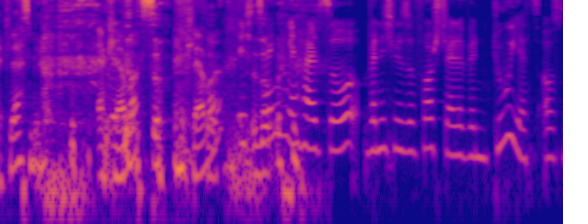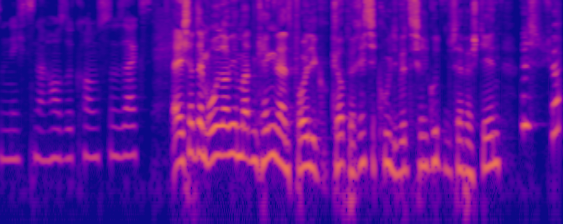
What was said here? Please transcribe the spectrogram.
erklär's mir. Erklär mal. so, Erklär mal. Ich Also- denke mir halt so, wenn ich mir so vorstelle, wenn du jetzt aus dem Nichts nach Hause kommst und sagst, Ey, ich hatte im Urlaub jemanden kennengelernt, voll, die glaubt, richtig cool, die wird sich richtig gut mit mir verstehen. Ist, ja,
